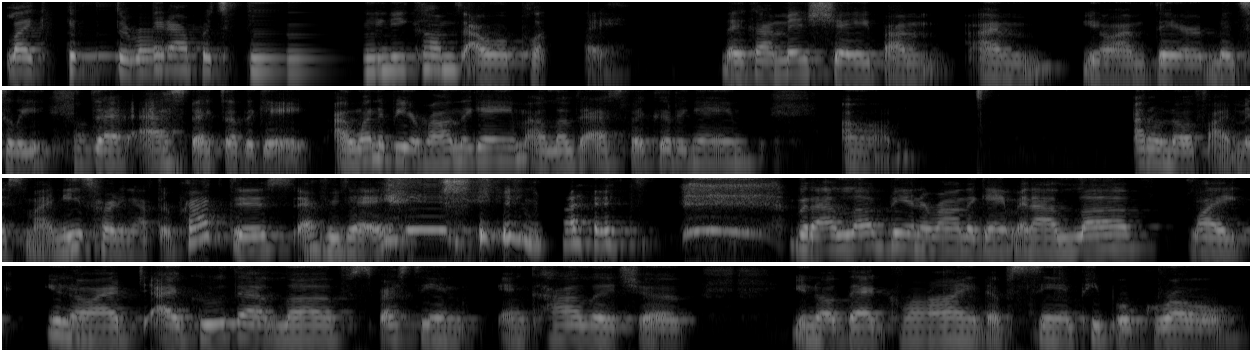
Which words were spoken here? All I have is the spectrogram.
like, if the right opportunity comes, I will play. Like I'm in shape. I'm, I'm, you know, I'm there mentally. That aspect of the game. I want to be around the game. I love the aspect of the game. Um, I don't know if I miss my knees hurting after practice every day, but but I love being around the game, and I love like you know I I grew that love, especially in in college of you know, that grind of seeing people grow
